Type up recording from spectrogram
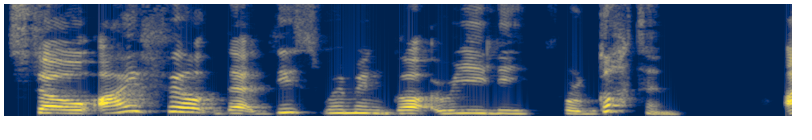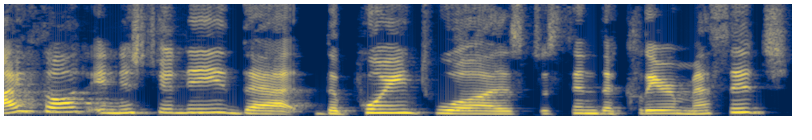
So I felt that these women got really forgotten. I thought initially that the point was to send a clear message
